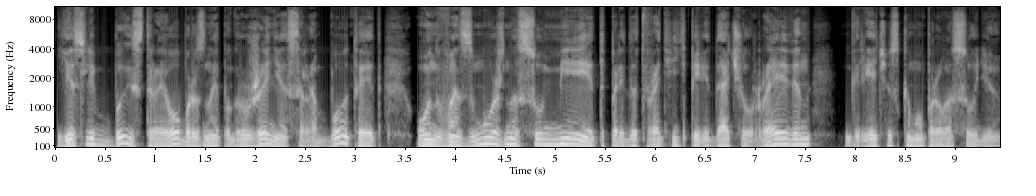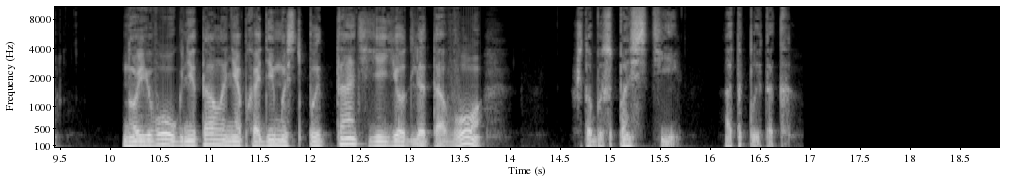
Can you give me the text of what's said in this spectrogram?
Если быстрое образное погружение сработает, он, возможно, сумеет предотвратить передачу Рейвен греческому правосудию но его угнетала необходимость пытать ее для того, чтобы спасти от пыток.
